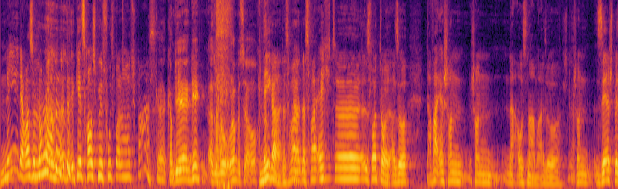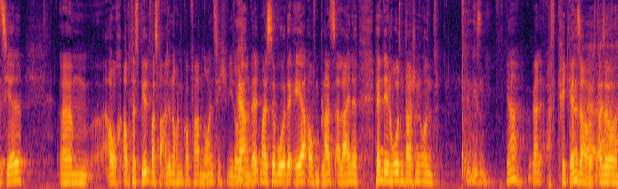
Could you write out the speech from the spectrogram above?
Nee, der war so locker und äh, geht's raus, spielt Fußball und hat Spaß. Geil. Kam dir entgegen, also so, oder bist ja auch? Mega, das war, ja. das war echt, äh, das war toll. Also da war er schon, schon eine Ausnahme, also Stark. schon sehr speziell. Ähm, auch, auch das Bild, was wir alle noch im Kopf haben, 90, wie Deutschland ja. Weltmeister wurde, er auf dem Platz, alleine, Hände in Hosentaschen und genießen. Ja, oh, kriegt Gänsehaut. Also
